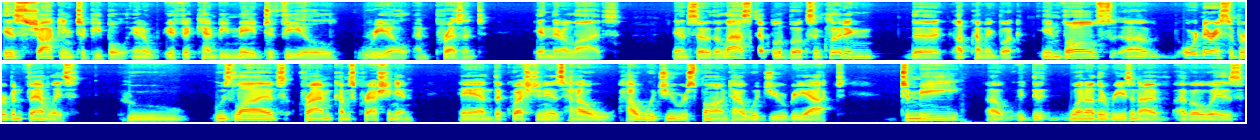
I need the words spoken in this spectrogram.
is shocking to people in a, if it can be made to feel real and present in their lives. And so the last couple of books, including the upcoming book, involves uh, ordinary suburban families who whose lives crime comes crashing in. And the question is how how would you respond? How would you react? To me, uh, one other reason I've I've always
